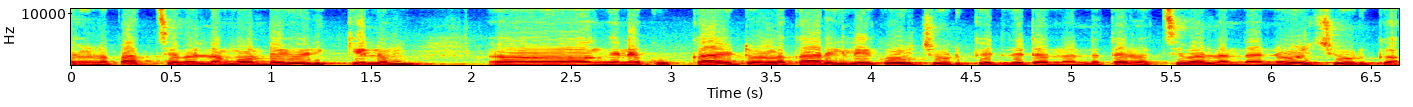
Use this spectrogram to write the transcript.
നിങ്ങൾ പച്ചവെള്ളം കൊണ്ടുപോയി ഒരിക്കലും ആ, ഇങ്ങനെ കുക്കായിട്ടുള്ള കറിയിലേക്ക് ഒഴിച്ചു കൊടുക്കരുത് കേട്ടോ നല്ല തിളച്ച വെള്ളം തന്നെ ഒഴിച്ചു കൊടുക്കുക.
